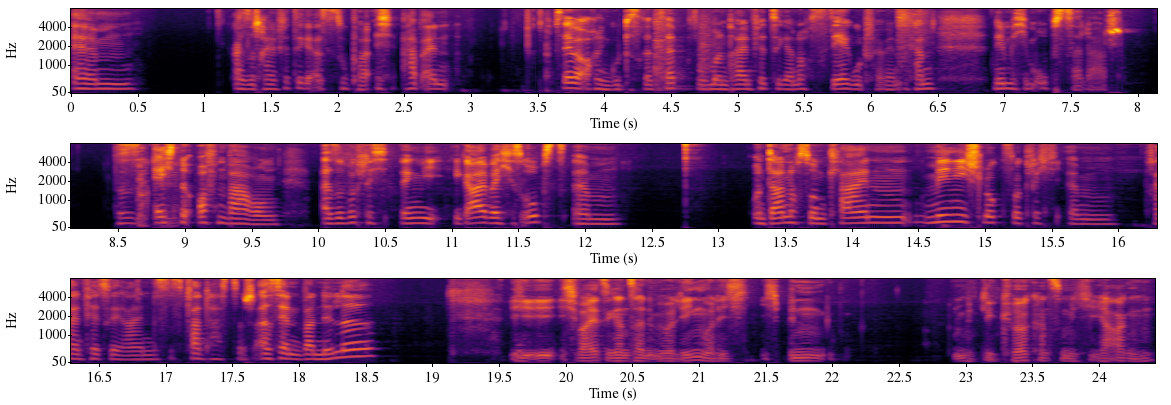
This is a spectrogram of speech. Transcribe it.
Ähm, also 43er ist super. Ich habe ein habe selber auch ein gutes Rezept, wo man 43er noch sehr gut verwenden kann, nämlich im Obstsalat. Das ist okay. echt eine Offenbarung. Also wirklich irgendwie, egal welches Obst, ähm, und dann noch so einen kleinen Minischluck wirklich ähm, 43 rein. Das ist fantastisch. Also es ist ja ein Vanille. Ich, ich, war jetzt die ganze Zeit im Überlegen, weil ich, ich bin, mit Likör kannst du mich jagen.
